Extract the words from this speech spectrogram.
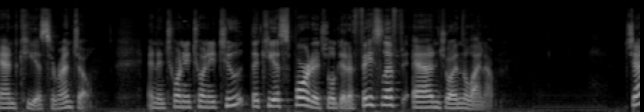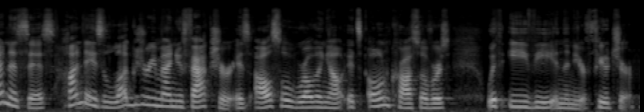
and Kia Sorento. And in 2022, the Kia Sportage will get a facelift and join the lineup. Genesis, Hyundai's luxury manufacturer, is also rolling out its own crossovers with EV in the near future.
